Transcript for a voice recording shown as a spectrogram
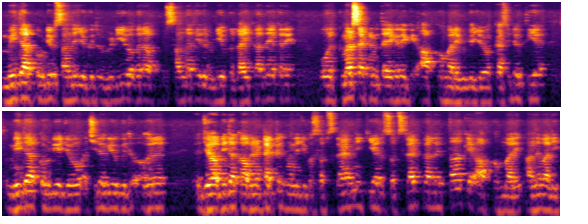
उम्मीद है आपको वीडियो पसंद आई होगी तो वीडियो अगर आप पसंद आती है तो वीडियो को लाइक कर दिया करें और कमेंट सेक्शन में बताया करें कि आपको हमारी वीडियो जो कैसी लगती है। तो उम्मीद है आपको वीडियो जो अच्छी लगी होगी तो अगर जो अभी तक आपने टेक टेक्नोलॉजी को सब्सक्राइब नहीं किया तो सब्सक्राइब कर ले ताकि आपको हमारी आने वाली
